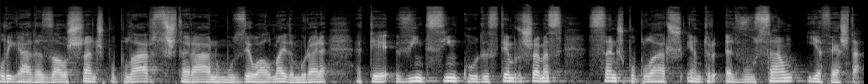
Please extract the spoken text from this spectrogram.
ligadas aos santos populares, estará no Museu Almeida Moreira até 25 de setembro. Chama-se Santos Populares entre a devoção e a festa.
